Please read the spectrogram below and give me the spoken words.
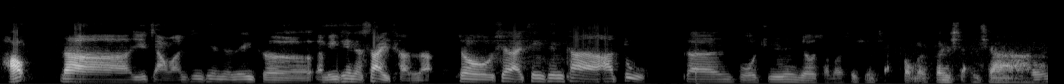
好，那也讲完今天的那个呃明天的赛程了，就先来听听看阿杜。跟博君有什么事情想跟我们分享一下？哦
